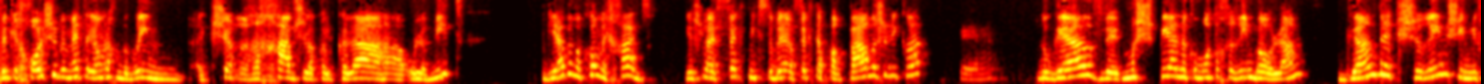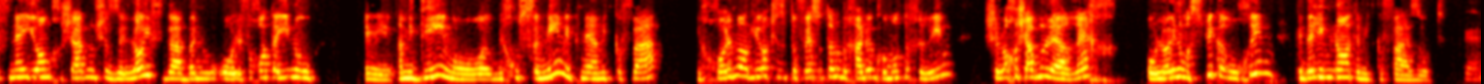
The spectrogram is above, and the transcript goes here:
וככל שבאמת היום אנחנו מדברים, הקשר רחב של הכלכלה העולמית, פגיעה במקום אחד, יש לה אפקט מצטבר, אפקט הפרפר, מה שנקרא, כן. נוגע ומשפיע על מקומות אחרים בעולם, גם בהקשרים שאם לפני יום חשבנו שזה לא יפגע בנו, או לפחות היינו אה, עמידים או מחוסנים מפני המתקפה, יכול מאוד להיות שזה תופס אותנו בכלל במקומות אחרים, שלא חשבנו להיערך, או לא היינו מספיק ערוכים כדי למנוע את המתקפה הזאת. כן.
